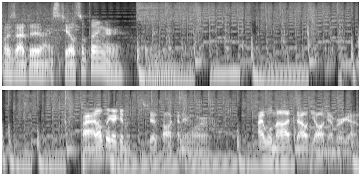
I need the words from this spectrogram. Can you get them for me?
What does that do? I steal something or? Alright, I don't think I can shit talk anymore. I will not doubt Yogg ever again.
